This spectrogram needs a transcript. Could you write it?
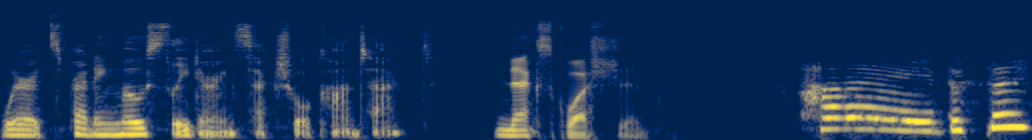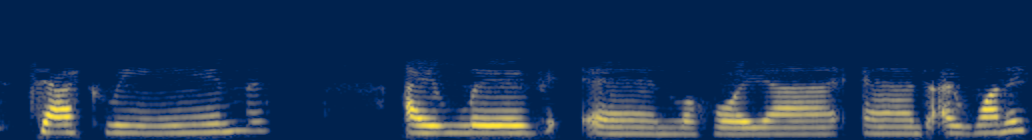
where it's spreading mostly during sexual contact. Next question. Hi, this is Jacqueline. I live in La Jolla and I wanted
